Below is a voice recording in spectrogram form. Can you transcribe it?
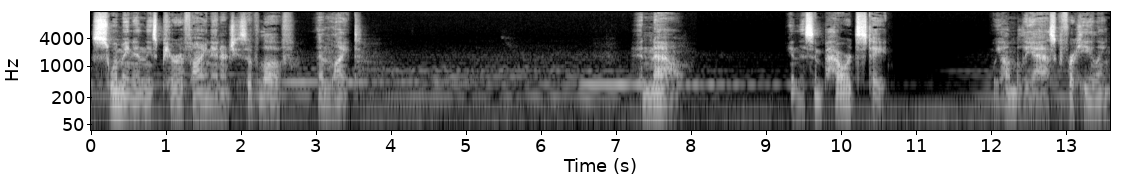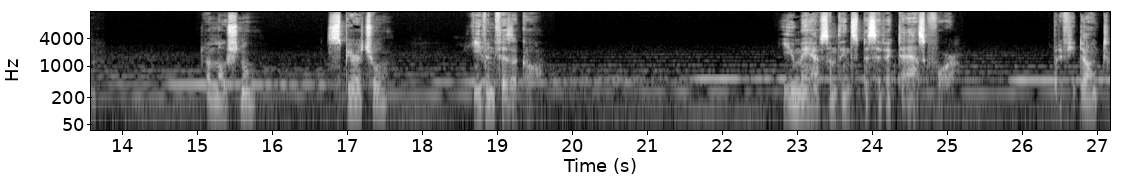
swimming in these purifying energies of love and light. And now, in this empowered state, we humbly ask for healing emotional, spiritual, even physical. You may have something specific to ask for, but if you don't,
